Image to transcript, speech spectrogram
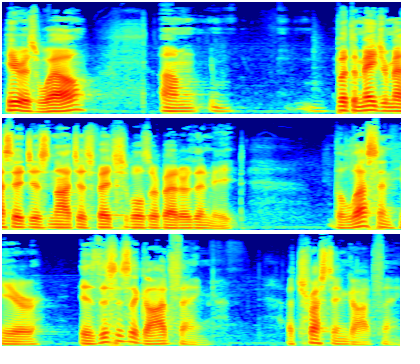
here as well. Um, but the major message is not just vegetables are better than meat. The lesson here is this is a God thing, a trust in God thing,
